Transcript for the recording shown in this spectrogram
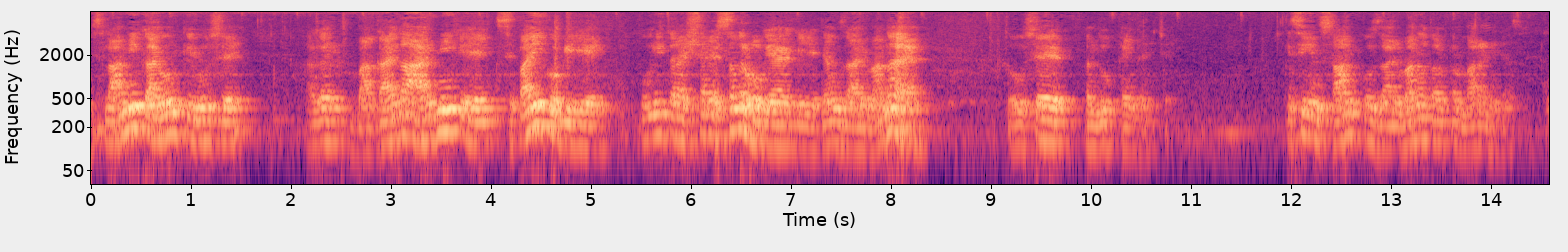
اسلامی قانون کی روح سے اگر باقاعدہ آرمی کے ایک سپاہی کو بھی یہ پوری طرح شرع صدر ہو گیا ہے کہ یہ جنگ ظالمانہ ہے تو اسے بندوق پھینک دینی چاہیے۔ کسی انسان کو ظالمانہ طور پر مارا نہیں جا سکتا۔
